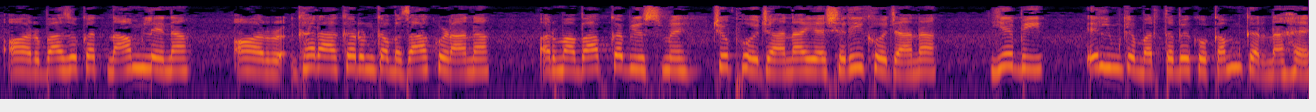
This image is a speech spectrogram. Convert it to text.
اور بازوقت نام لینا اور گھر آ کر ان کا مذاق اڑانا اور ماں باپ کا بھی اس میں چپ ہو جانا یا شریک ہو جانا، یہ بھی علم کے مرتبے کو کم کرنا ہے۔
